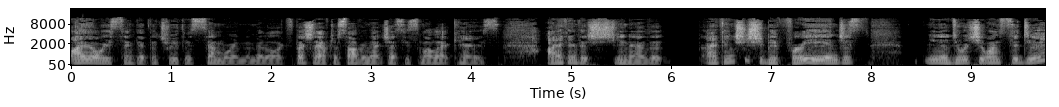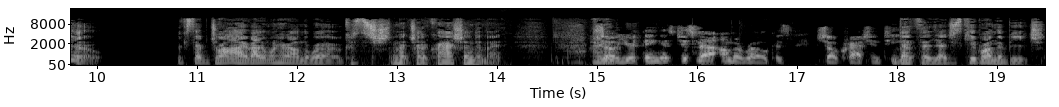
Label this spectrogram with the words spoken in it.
I always think that the truth is somewhere in the middle, especially after solving that Jesse Smollett case. I think that she, you know that I think she should be free and just you know do what she wants to do, except drive. I don't want her on the road because she might try to crash into me. I- So your thing is just not on the road because she'll crash into you. That's it. Yeah, just keep her on the beach.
